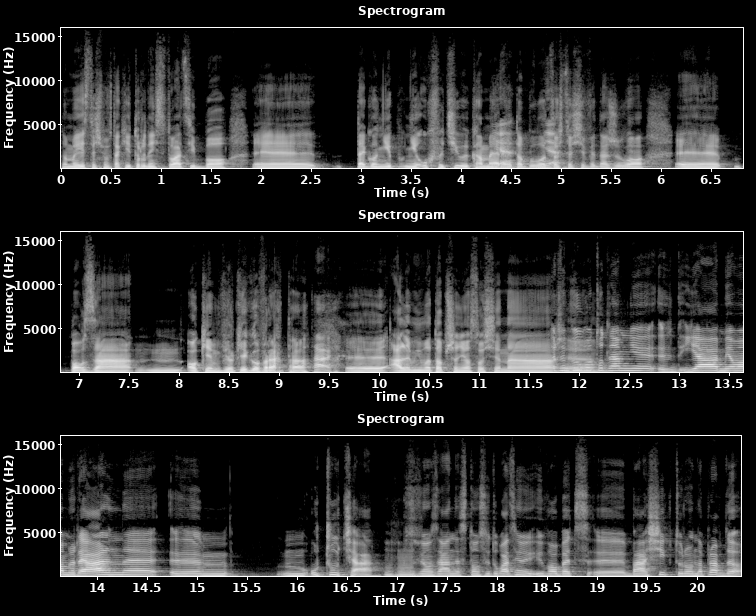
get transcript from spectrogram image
No my jesteśmy w takiej trudnej sytuacji, bo e, tego nie, nie uchwyciły kamery. Nie, to było nie. coś, co się wydarzyło e, poza m, mm, okiem Wielkiego Wrata, tak. e, ale mimo to przeniosło się na... Że było to dla mnie, y, ja miałam realne uczucia mhm. związane z tą sytuacją i wobec y, Basi, którą naprawdę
